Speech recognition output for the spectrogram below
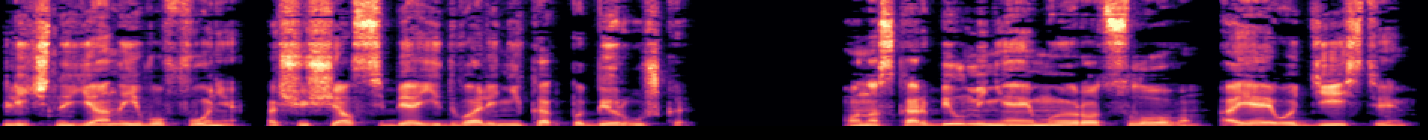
Лично я на его фоне ощущал себя едва ли не как поберушка. Он оскорбил меня и мой род словом, а я его действием.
